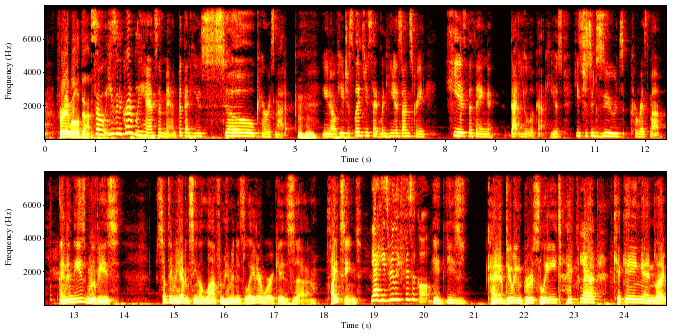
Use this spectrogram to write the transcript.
Yeah. very well done. So he's an incredibly handsome man, but then he is so charismatic. Mm-hmm. You know, he just like you said, when he is on screen, he is the thing that you look at. He is he's just exudes charisma. And in these movies, something we haven't seen a lot from him in his later work is uh, fight scenes. Yeah, he's really physical. He he's kind of doing Bruce Lee type Yeah. uh, kicking and like,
